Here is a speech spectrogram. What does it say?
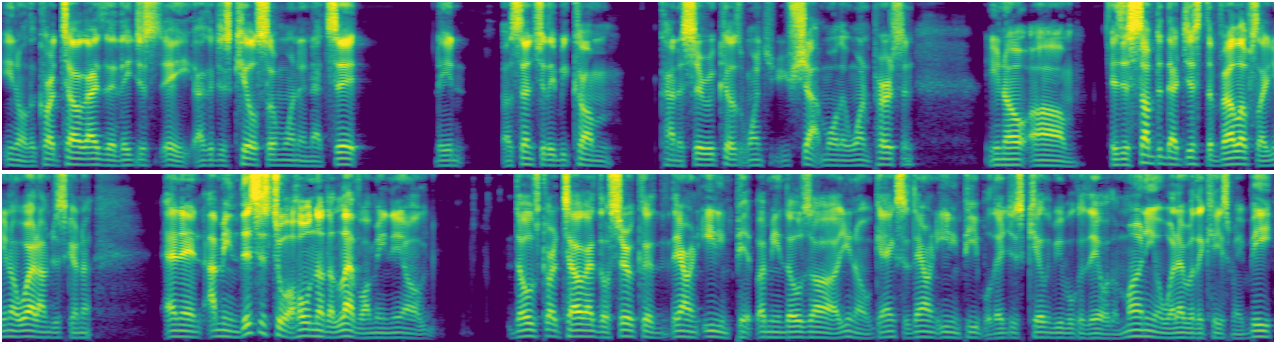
you know the cartel guys that they just hey i could just kill someone and that's it. They essentially become kind of serial killers once you shot more than one person you know, um, is it something that just develops? Like, you know what, I'm just gonna and then I mean, this is to a whole nother level. I mean, you know, those cartel guys, those serial they aren't eating pip. I mean, those uh, you know, gangsters, they aren't eating people. They're just killing people because they owe the money or whatever the case may be.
